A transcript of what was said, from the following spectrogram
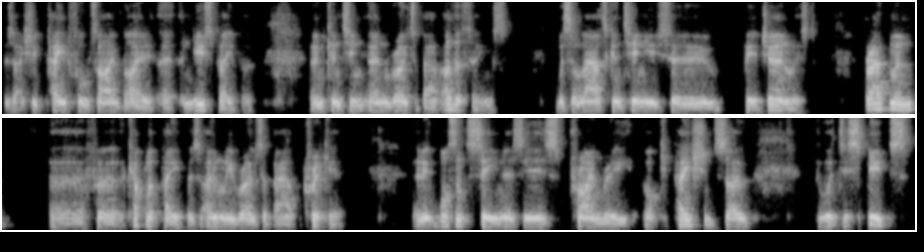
was actually paid full time by a, a newspaper and, continue, and wrote about other things, was allowed to continue to be a journalist. Bradman, uh, for a couple of papers, only wrote about cricket, and it wasn't seen as his primary occupation. So there were disputes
